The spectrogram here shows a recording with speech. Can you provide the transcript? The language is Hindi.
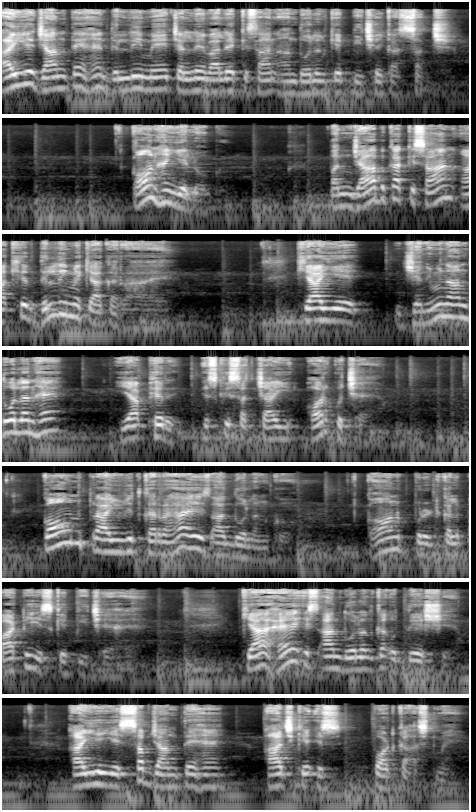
आइए जानते हैं दिल्ली में चलने वाले किसान आंदोलन के पीछे का सच। कौन है ये लोग? पंजाब का किसान आखिर दिल्ली में क्या कर रहा है? क्या ये जेन्यून आंदोलन है या फिर इसकी सच्चाई और कुछ है? कौन प्रायोजित कर रहा है इस आंदोलन को? कौन पॉलिटिकल पार्टी इसके पीछे है? क्या है इस आंदोलन का उद्देश्य? आइए ये सब जानते हैं आज के इस पॉडकास्ट में।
